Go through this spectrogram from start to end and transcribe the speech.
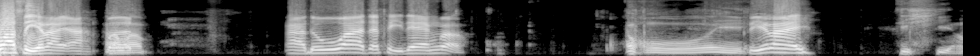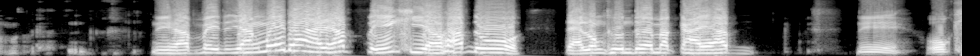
ว่าสีอะไร อะเอาเปิดครับอ่าดูว่าจะสีแดงเปล่าโอ้โหยสีอะไร สีเขียว นี่ครับ ไม่ยังไม่ได้ครับ สีเขียวครับดู แต่ลงทุนเดินมาไกลครับ นี่ โอเค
